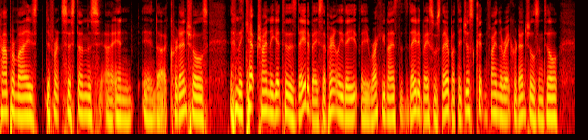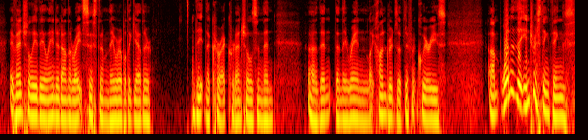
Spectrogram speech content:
compromised different systems uh, and and uh, credentials, and they kept trying to get to this database. Apparently, they they recognized that the database was there, but they just couldn't find the right credentials until eventually they landed on the right system. They were able to gather the the correct credentials, and then uh, then then they ran like hundreds of different queries. Um, one of the interesting things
